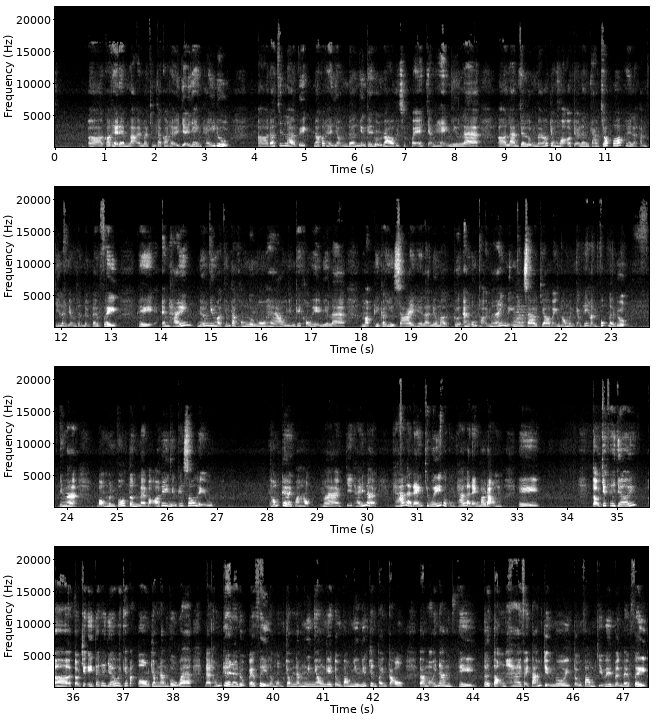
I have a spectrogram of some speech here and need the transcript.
uh, có thể đem lại mà chúng ta có thể dễ dàng thấy được uh, đó chính là việc nó có thể dẫn đến những cái rủi ro về sức khỏe chẳng hạn như là uh, làm cho lượng máu trong mỡ trở nên cao chót vót hay là thậm chí là dẫn đến bệnh béo phì. Thì em thấy nếu như mà chúng ta không ngừng hô hào những cái khẩu hiệu như là mập thì có gì sai hay là nếu mà cứ ăn uống thoải mái miễn làm sao cho bản thân mình cảm thấy hạnh phúc là được. Nhưng mà bọn mình vô tình lại bỏ đi những cái số liệu thống kê khoa học mà chị thấy là khá là đáng chú ý và cũng khá là đáng báo động. Thì tổ chức thế giới uh, tổ chức y tế thế giới WHO trong năm vừa qua đã thống kê ra được béo phì là một trong năm nguyên nhân gây tử vong nhiều nhất trên toàn cầu. Và mỗi năm thì tới tận 2,8 triệu người tử vong chỉ vì bệnh béo phì.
